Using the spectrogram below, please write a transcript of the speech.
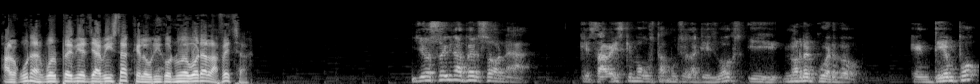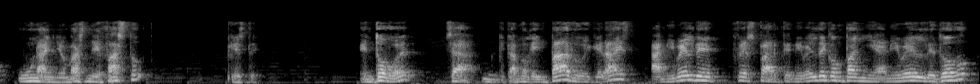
algunas World Premiere ya vistas que lo único nuevo era la fecha Yo soy una persona que sabéis que me gusta mucho la Xbox y no recuerdo en tiempo un año más nefasto que este. En todo, ¿eh? O sea, quitando Game Pass, lo que queráis, a nivel de first party, a nivel de compañía, a nivel de todo,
